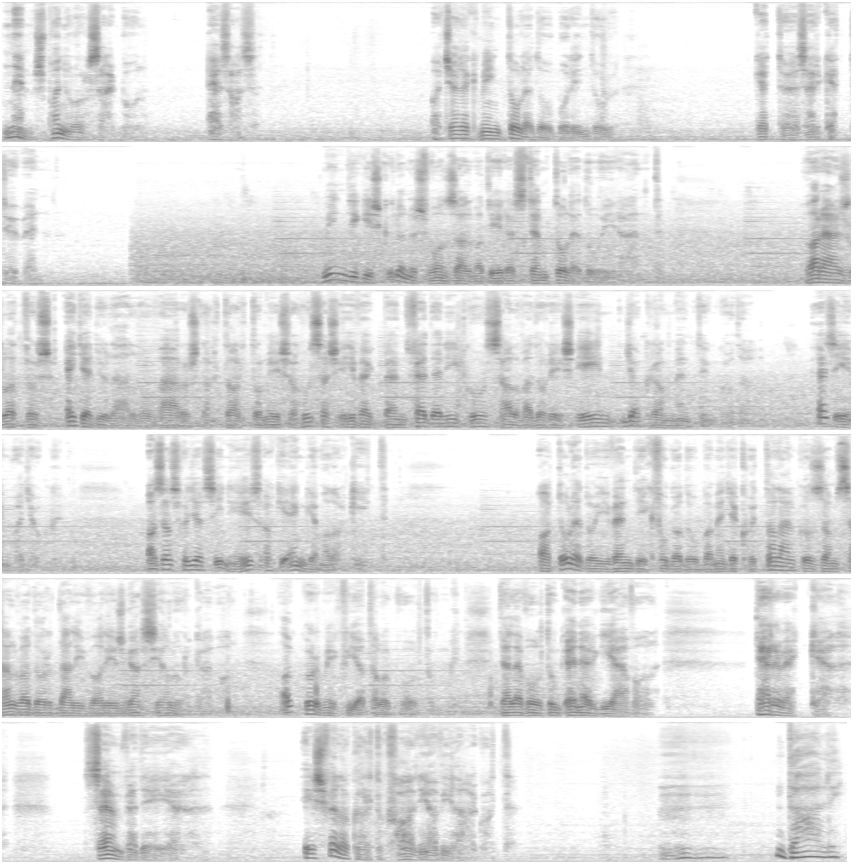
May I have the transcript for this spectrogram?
Nem Spanyolországból. Ez az. A cselekmény Toledóból indul. 2002-ben. Mindig is különös vonzalmat éreztem Toledo iránt. Varázslatos, egyedülálló városnak tartom, és a 20-as években Federico, Salvador és én gyakran mentünk oda. Ez én vagyok. Azaz, hogy a színész, aki engem alakít. A toledoi vendégfogadóba megyek, hogy találkozzam Salvador Dalival és Garcia Lorcával. Akkor még fiatalok voltunk. Tele voltunk energiával, tervekkel, szenvedéllyel, és fel akartuk falni a világot. Dali.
